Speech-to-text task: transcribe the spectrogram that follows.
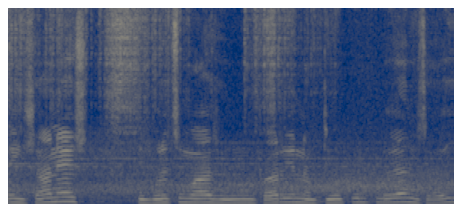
Na izany aza dia mbola tsy mahazo ny vary enina amby dimampolo kilao ihany izahay.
